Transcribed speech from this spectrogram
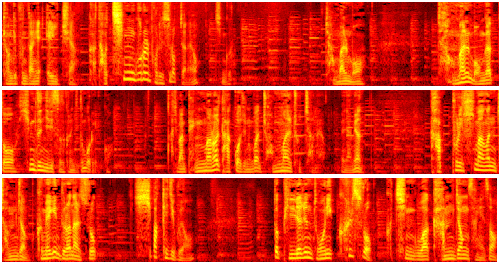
경기 분당의 H양. 그렇다고 친구를 버릴 순 없잖아요. 친구를. 정말 뭐 정말 뭔가 또 힘든 일이 있어서 그런지도 모르겠고 하지만 100만 원을 다 꿔주는 건 정말 좋지 않아요. 왜냐하면 갚을 희망은 점점 금액이 늘어날수록 희박해지고요. 또 빌려준 돈이 클수록 그 친구와 감정상에서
